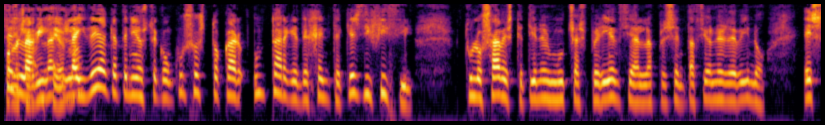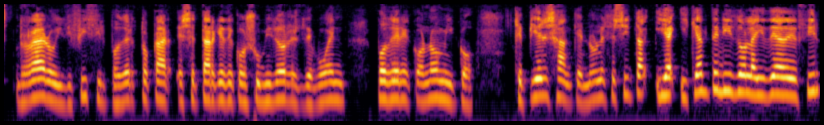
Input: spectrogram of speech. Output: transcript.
por los servicios. La, la idea que ha tenido este concurso es tocar un target de gente que es difícil tú lo sabes que tienes mucha experiencia en las presentaciones de vino, es raro y difícil poder tocar ese target de consumidores de buen poder económico que piensan que no necesitan y, que han tenido la idea de decir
